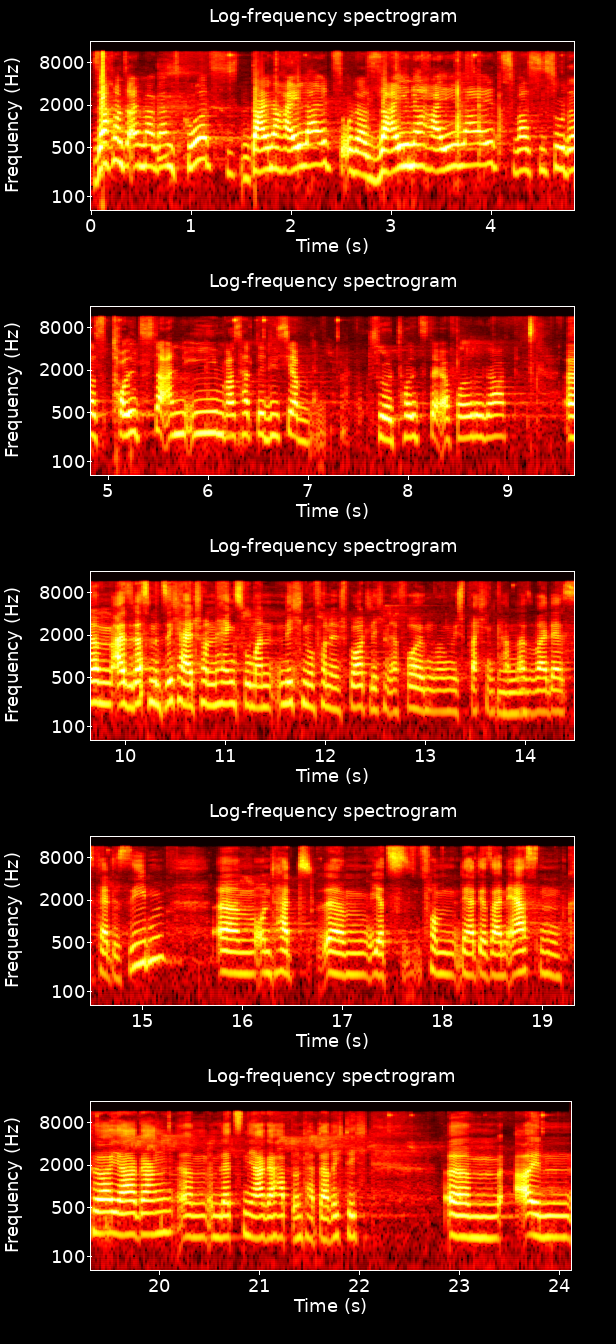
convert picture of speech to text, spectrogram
Sag uns einmal ganz kurz deine Highlights oder seine Highlights. Was ist so das Tollste an ihm? Was hat er dieses Jahr für tollste Erfolge gehabt? Ähm, also das mit Sicherheit schon ein Hengst, wo man nicht nur von den sportlichen Erfolgen irgendwie sprechen kann. Mhm. Also weil der Pferd ist sieben ähm, und hat ähm, jetzt vom, der hat ja seinen ersten Chörjahrgang ähm, im letzten Jahr gehabt und hat da richtig ähm, in,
